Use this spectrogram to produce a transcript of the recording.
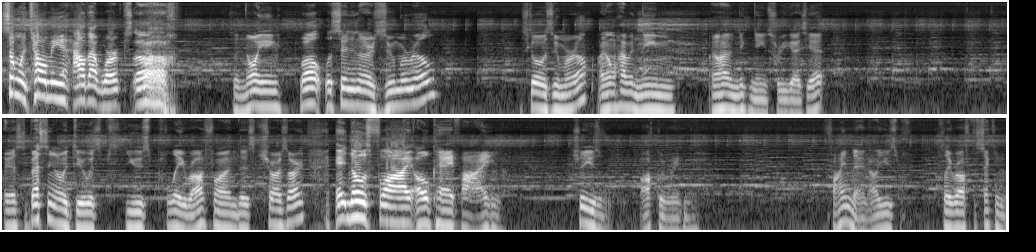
Someone tell me how that works. Ugh. It's annoying. Well, let's send our Zoomeril. Let's go with Zoomeril. I don't have a name. I don't have nicknames for you guys yet. I guess the best thing I would do is use Play Rough on this Charizard. It knows Fly. Okay, fine. Should use Aqua Ring. Fine then. I'll use Play Rough the second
